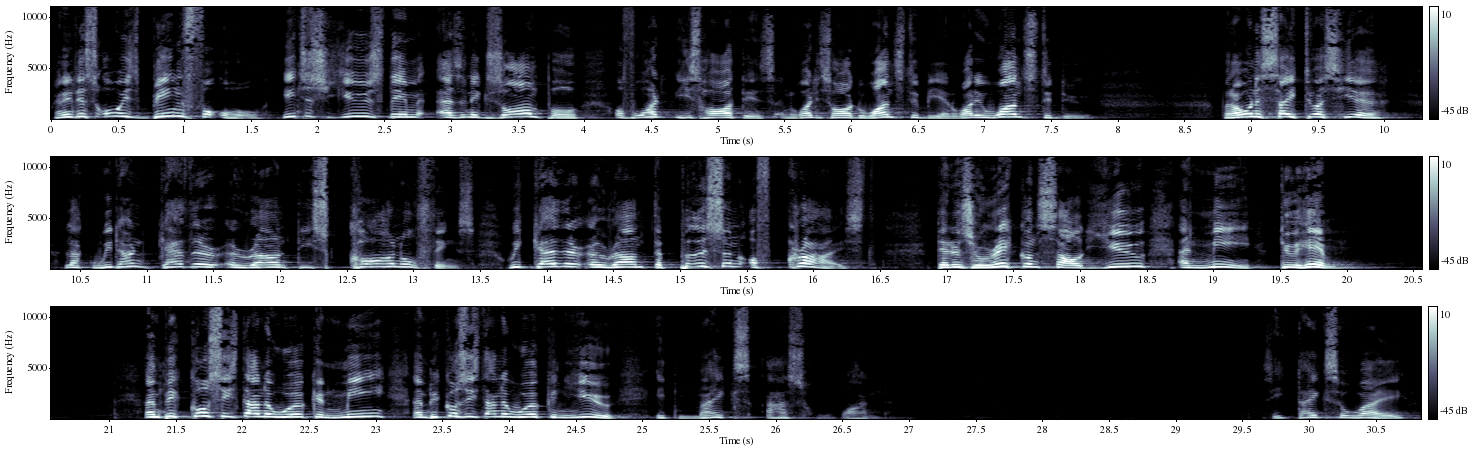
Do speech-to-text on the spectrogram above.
And it has always been for all. He just used them as an example of what his heart is and what his heart wants to be and what he wants to do. But I want to say to us here, like we don't gather around these carnal things. We gather around the person of Christ that has reconciled you and me to him. And because He's done a work in me, and because He's done a work in you, it makes us one. So He takes away,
